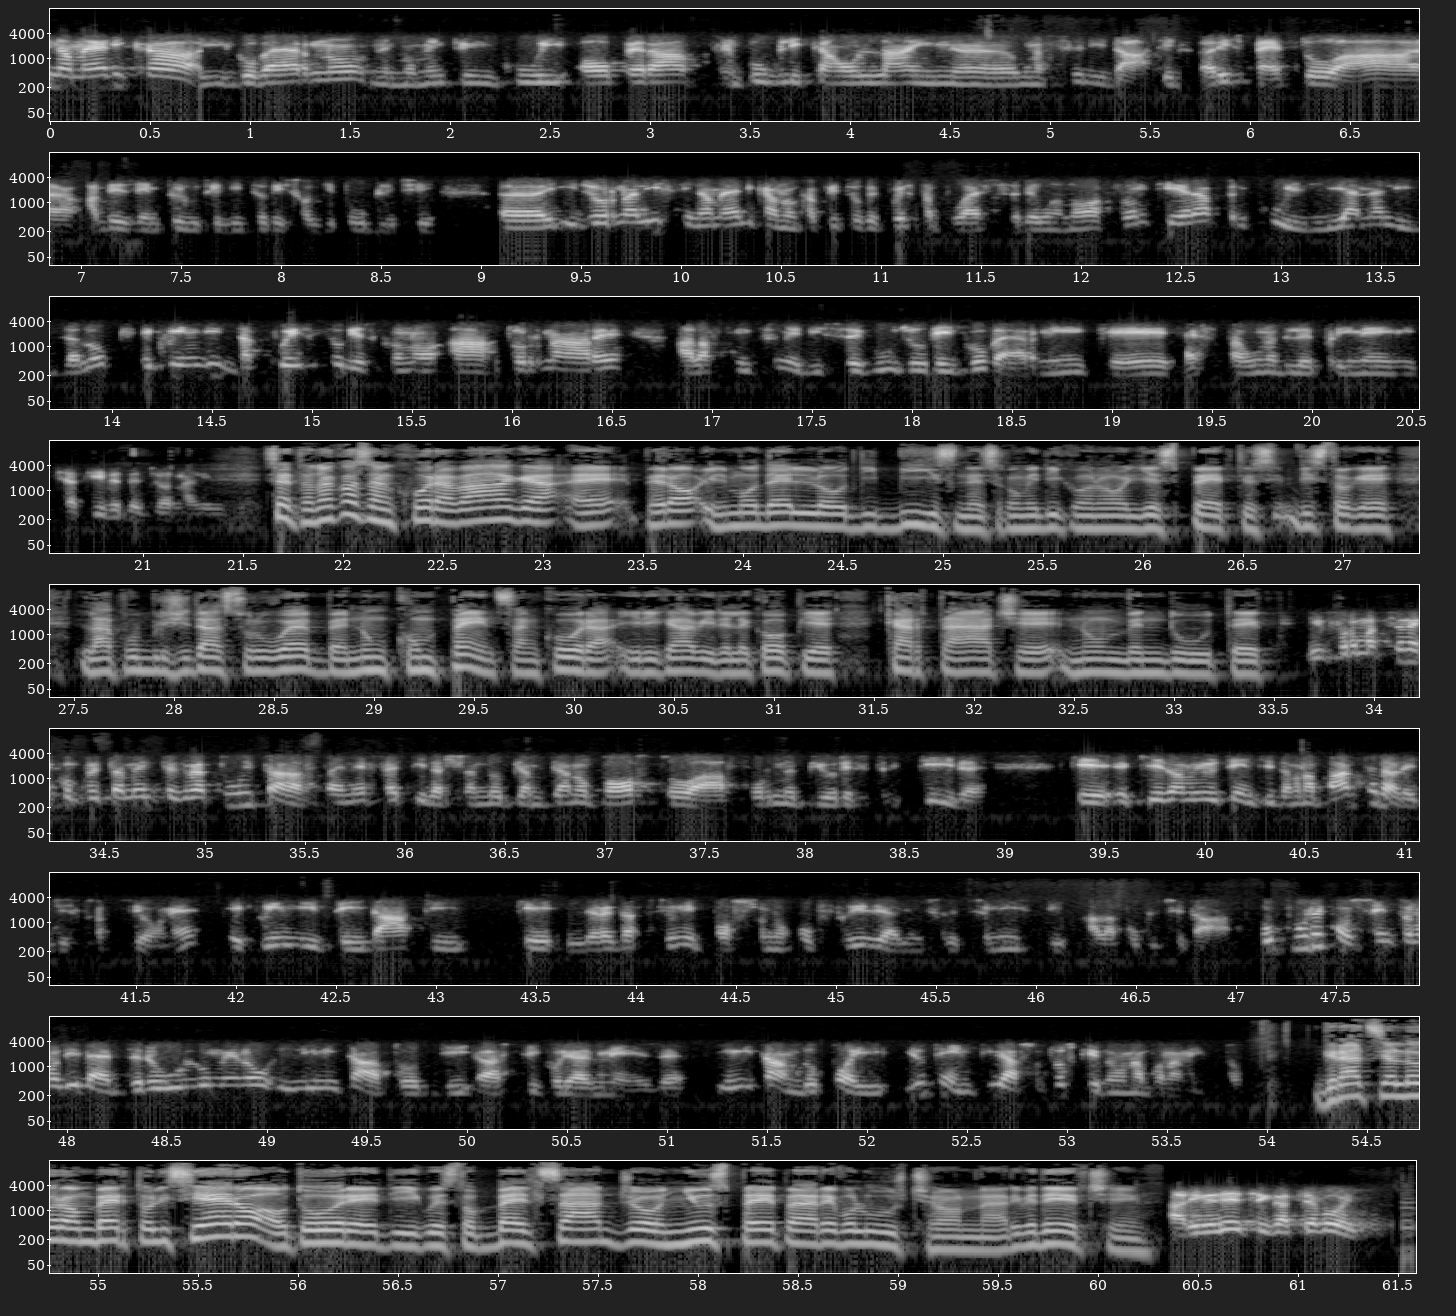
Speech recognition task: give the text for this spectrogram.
In America il governo nel momento in cui opera pubblica online eh, una serie di dati rispetto a ad esempio l'utilizzo dei soldi pubblici. Eh, I giornalisti in America hanno capito che questa può essere una nuova frontiera per cui li analizzano e quindi da questo riescono a tornare alla funzione di seguso dei governi che è stata una delle prime iniziative del giornalismo. Senta, una cosa ancora vaga è però il modello di business, come dicono gli esperti, visto che la pubblicità sul web non compensa ancora i ricavi delle copie cartacee non vendute. L'informazione completamente gratuita sta in effetti lasciando pian piano posto a forme più restrittive che chiedono agli utenti da una parte la registrazione e quindi dei dati che le redazioni possono offrire agli inserzionisti alla pubblicità, oppure consentono di leggere un numero limitato di articoli al mese, invitando poi gli utenti a sottoscrivere un abbonamento. Grazie allora a Umberto Lisiero, autore di questo bel saggio Newspaper Revolution. Arrivederci. Arrivederci, grazie a voi.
